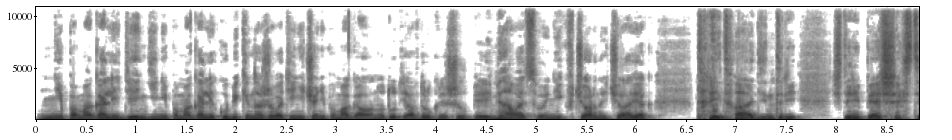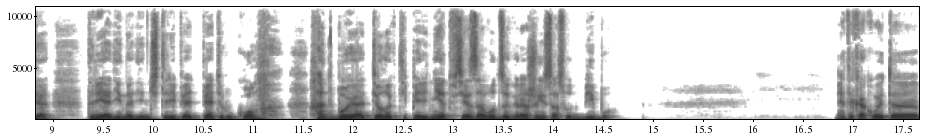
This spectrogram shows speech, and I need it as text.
Не помогали деньги, не помогали кубики на животе, ничего не помогало. Но тут я вдруг решил переименовать свой ник в черный человек 3213 456 а 31145 руком. Отбоя от телок теперь нет, все зовут за гаражи и сосут бибу. Это какой-то...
